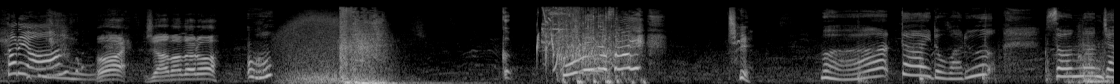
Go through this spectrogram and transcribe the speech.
じゃあ撮るよ。おい邪魔だろ。ごめんなさい。ち。わあ態度悪。そんなんじゃ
